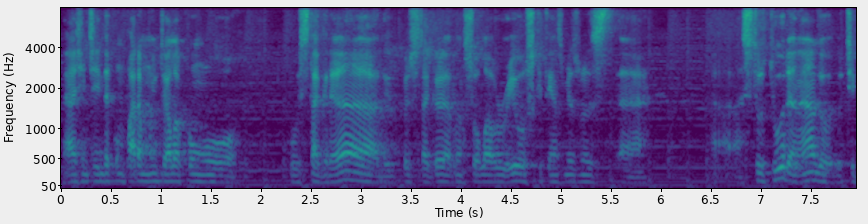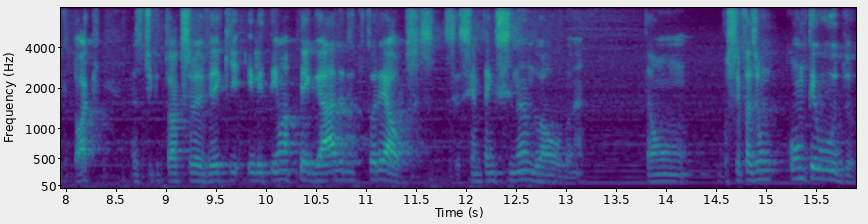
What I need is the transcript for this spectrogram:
né? a gente ainda compara muito ela com o, o Instagram, depois o Instagram lançou lá o Reels, que tem as mesmas uh, a estrutura né, do, do TikTok, mas o TikTok você vai ver que ele tem uma pegada de tutorial, você, você sempre está ensinando algo, né? Então, você fazer um conteúdo,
